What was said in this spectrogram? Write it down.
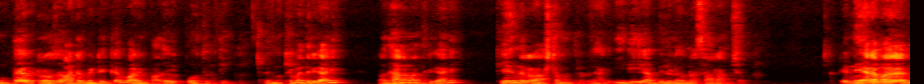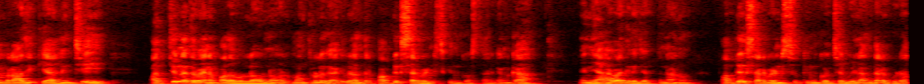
ముప్పై ఒకటి రోజు ఆటోమేటిక్గా వాడి పదవి పోతుంది. అది ముఖ్యమంత్రి కానీ ప్రధానమంత్రి కానీ కేంద్ర రాష్ట్ర మంత్రులు కానీ ఇది ఆ బిల్లులో ఉన్న సారాంశం. అంటే రాజకీయాల నుంచి అత్యున్నతమైన పదవుల్లో ఉన్నవాళ్ళు మంత్రులు కానీ వీళ్ళందరూ పబ్లిక్ సర్వెంట్స్ కిందకి వస్తారు. కనుక నేను న్యాయవాదిగా చెప్తున్నాను. పబ్లిక్ సర్వెంట్స్ కిందకి వచ్చే వీళ్ళందరూ కూడా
